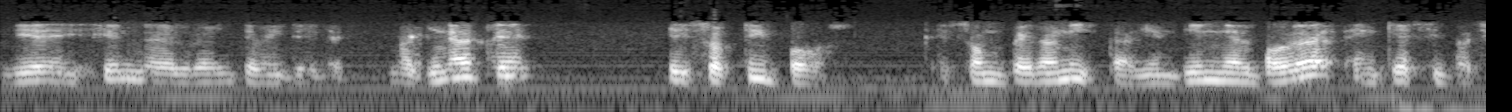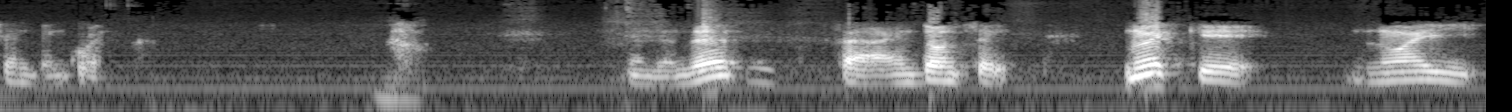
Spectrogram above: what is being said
10 de diciembre del 2023. Imagínate esos tipos que son peronistas y entienden el poder, en qué situación te encuentras. ¿Entendés? O sea, entonces, no es que no hay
